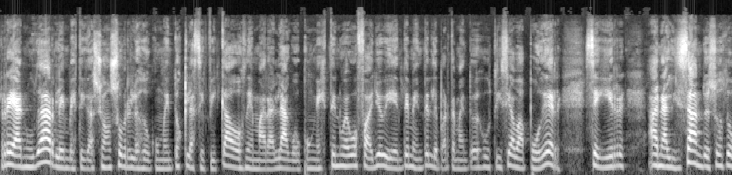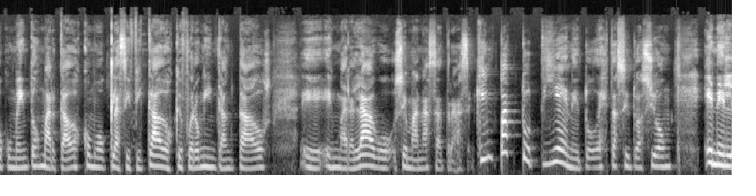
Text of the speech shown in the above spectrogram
reanudar la investigación sobre los documentos clasificados de Maralago. Con este nuevo fallo, evidentemente, el Departamento de Justicia va a poder seguir analizando esos documentos marcados como clasificados que fueron incautados eh, en Maralago semanas atrás. ¿Qué impacto tiene toda esta situación en el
